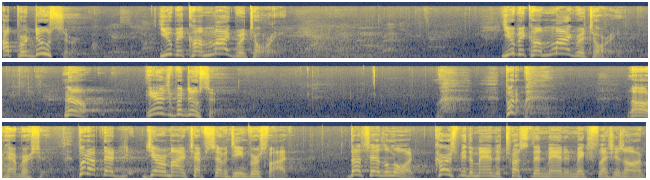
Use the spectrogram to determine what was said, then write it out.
a producer, you become migratory. You become migratory. Now, here's a producer. Put, Lord have mercy. Put up that Jeremiah chapter 17, verse 5. Thus says the Lord, Cursed be the man that trusts in man and makes flesh his arm,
